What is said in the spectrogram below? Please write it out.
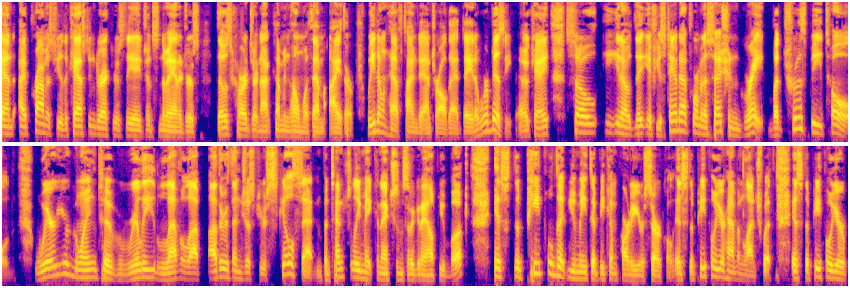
And I promise you, the casting directors, the agents, and the managers, those cards are not coming home with them either. We don't have time to enter all that data. We're busy. Okay. So, you know, the, if you stand out for them in a session, great. But truth be told, where you're going to really level up other than just your skill set and potentially make connections that are going to help you book, it's the people that you meet that become part of your circle. It's the people you're having lunch with. It's the people you're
